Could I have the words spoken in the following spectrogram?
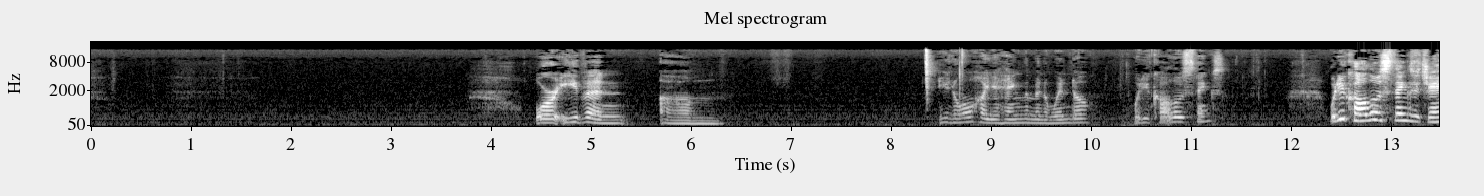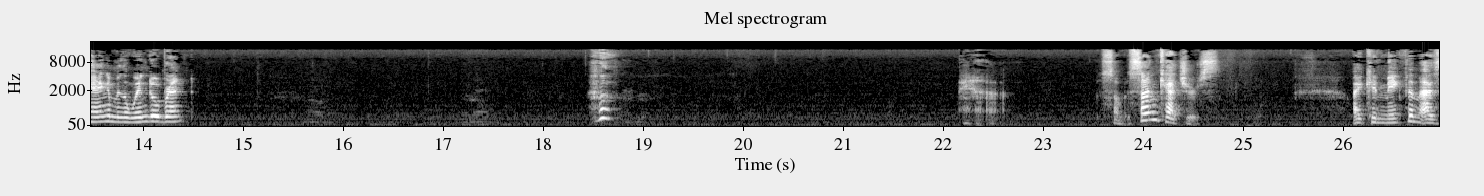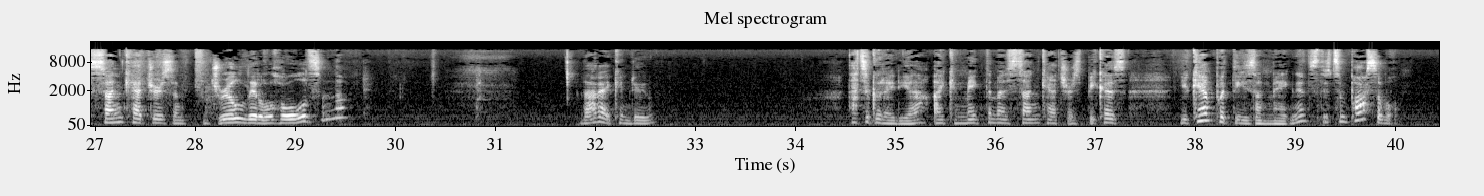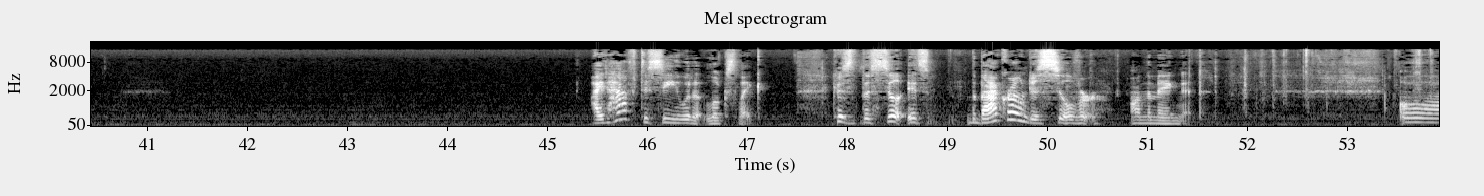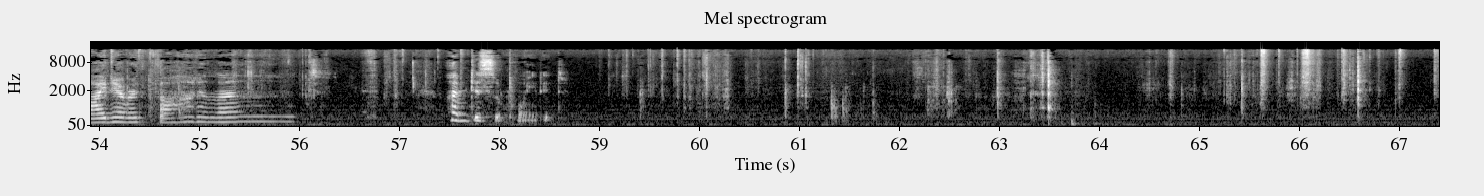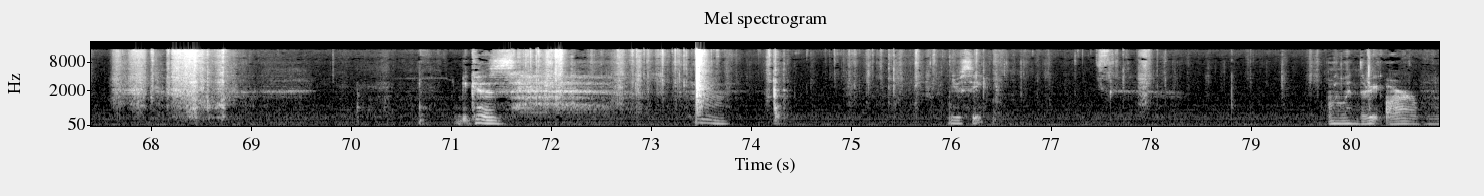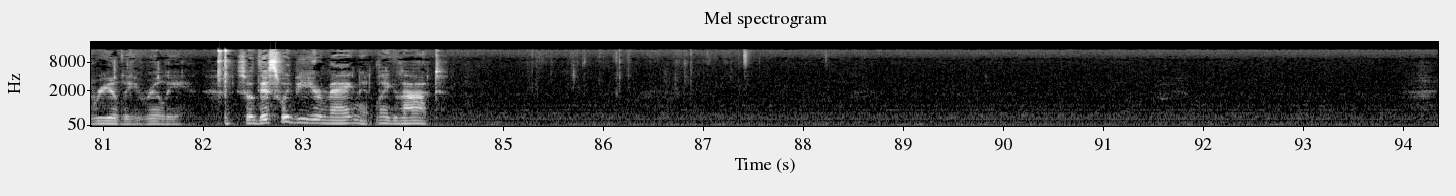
Or even, um, you know how you hang them in a window? What do you call those things? What do you call those things that you hang them in the window, Brent? Some sun catchers. I can make them as sun catchers and drill little holes in them. That I can do. That's a good idea. I can make them as sun catchers because you can't put these on magnets. It's impossible. I'd have to see what it looks like because the sil it's the background is silver on the magnet. Oh, I never thought of that. I'm disappointed. Because, hmm, you see? And they are really, really. So this would be your magnet like that.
